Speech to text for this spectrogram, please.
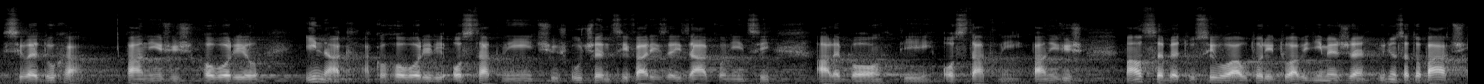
v sile ducha. Pán Ježiš hovoril inak, ako hovorili ostatní, či už učenci, farizei, zákonníci, alebo tí ostatní. Pán Ježiš mal v sebe tú silu a autoritu a vidíme, že ľuďom sa to páči.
